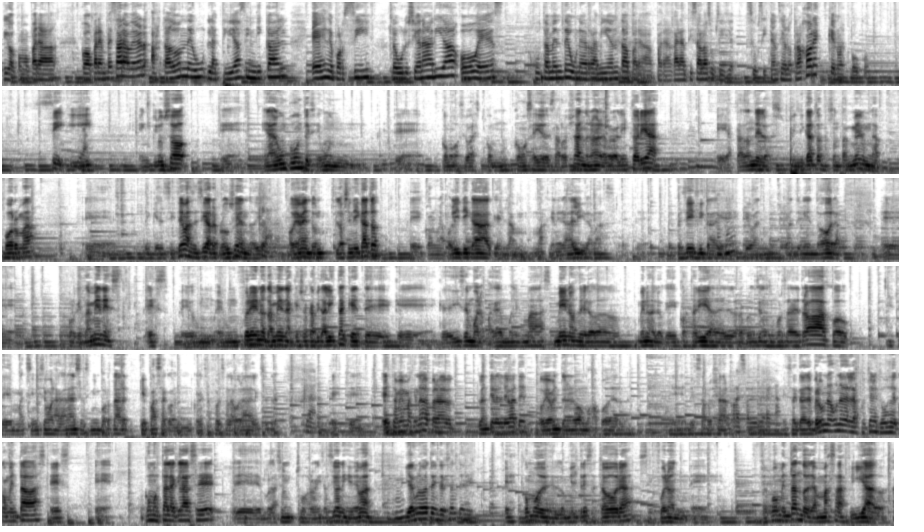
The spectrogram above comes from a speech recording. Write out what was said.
Digo, como para, como para empezar a ver hasta dónde la actividad sindical es de por sí revolucionaria o es justamente una herramienta para, para garantizar la subsisten- subsistencia de los trabajadores, que no es poco. Sí, y incluso eh, en algún punto y según este, cómo, se va, cómo, cómo se ha ido desarrollando ¿no? a lo largo de la historia, eh, hasta donde los sindicatos no son también una forma eh, que el sistema se siga reproduciendo. digo. Obviamente, un- los sindicatos eh, con una política que es la más general y la más este, específica que, que van, que van teniendo ahora. Eh, porque también es, es, eh, un, es un freno también de aquellos capitalistas que te que, que dicen, bueno, paguemos más, menos de lo menos de lo que costaría de la reproducción de su fuerza de trabajo, este, maximicemos las ganancias sin importar qué pasa con, con esa fuerza laboral, etcétera. Claro. Este, es también más que nada para plantear el debate, obviamente no lo vamos a poder eh, desarrollar. Resolver acá. Exactamente, pero una, una de las cuestiones que vos comentabas es eh, cómo está la clase eh, en relación a sus organizaciones y demás. Y algunos datos interesantes es, es cómo desde el 2003 hasta ahora se fueron se fue aumentando la masa de afiliados.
